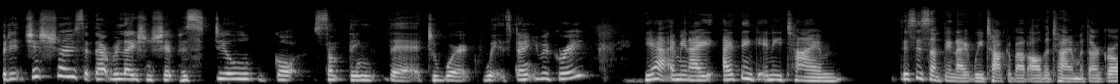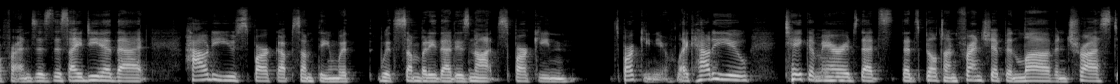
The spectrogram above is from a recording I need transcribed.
but it just shows that that relationship has still got something there to work with. Don't you agree? Yeah. I mean, I, I think anytime this is something that we talk about all the time with our girlfriends is this idea that how do you spark up something with with somebody that is not sparking sparking you? Like how do you take a Mm-hmm. marriage that's that's built on friendship and love and trust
